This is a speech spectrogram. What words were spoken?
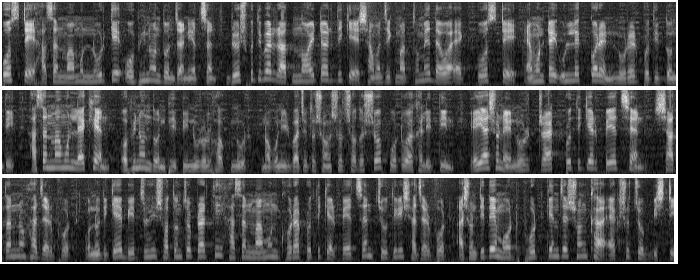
পোস্টে হাসান মামুন নূরকে অভিনন্দন জানিয়েছেন। বৃহস্পতিবার রাত নয়টার দিকে সামাজিক মাধ্যমে দেওয়া এক পোস্টে এমনটাই উল্লেখ করেন নূরের প্রতিদ্বন্দ্বী। হাসান মামুন লেখেন, অভিনন্দন ভিপি নুরুল হক নূর। নবনির্বাচিত সংসদ সদস্য, পটুয়াখালী তিন। এই আসনে নূর ট্রাক প্রতীকের পেয়েছেন সাতান্ন হাজার ভোট। অন্যদিকে বিদ্রোহী স্বতন্ত্র প্রার্থী হাসান মামুন ঘোড়া প্রতীকের পেয়েছেন চৌত্রিশ হাজার ভোট। আসনটিতে মোট ভোট কেন্দ্রের সংখ্যা একশো চব্বিশটি।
